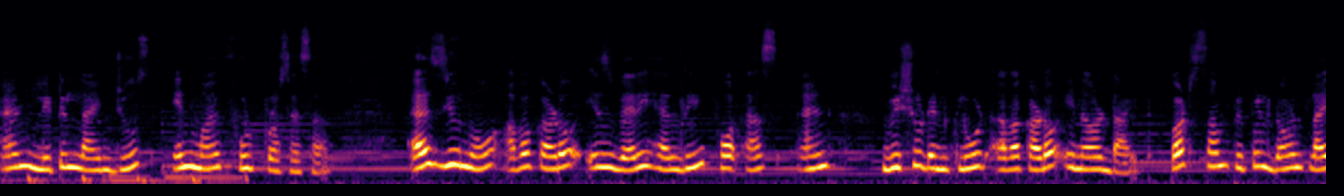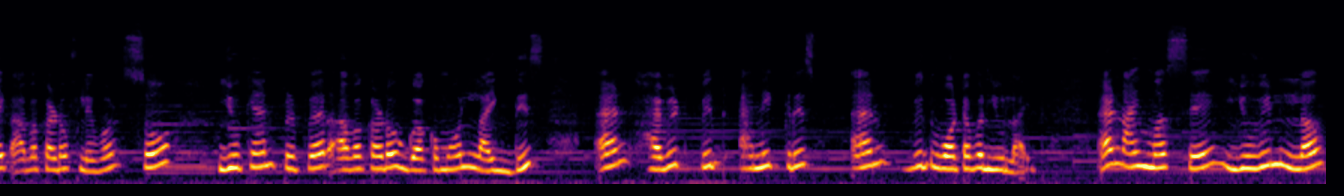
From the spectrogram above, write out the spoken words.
and little lime juice in my food processor. As you know, avocado is very healthy for us and we should include avocado in our diet. But some people don't like avocado flavor, so you can prepare avocado guacamole like this and have it with any crisp and with whatever you like and I must say you will love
